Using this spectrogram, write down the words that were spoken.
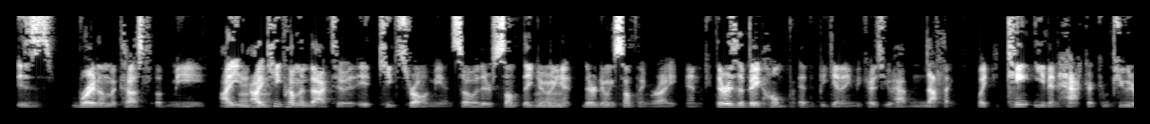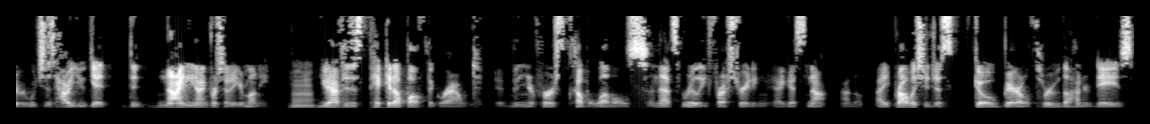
is right on the cusp of me. I Mhm. I keep coming back to it. It keeps drawing me in. So there's some they're doing Mhm. it. They're doing something right, and there is a big hump at the beginning because you have nothing. Like you can't even hack a computer, which is how you get the 99% of your money. Hmm. You have to just pick it up off the ground in your first couple levels, and that's really frustrating. I guess not. I don't. I probably should just go barrel through the hundred days,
